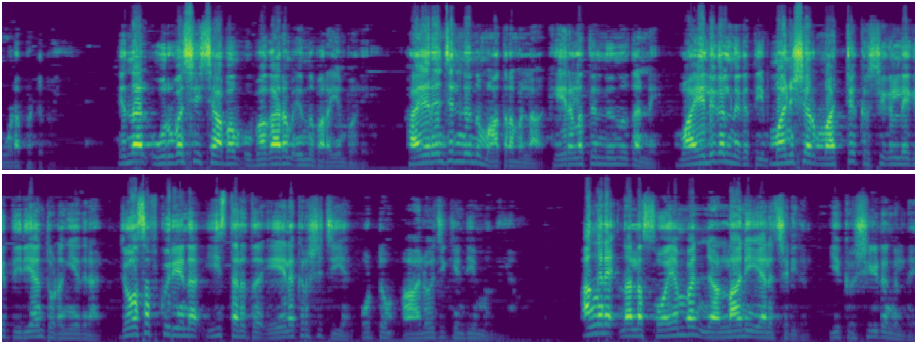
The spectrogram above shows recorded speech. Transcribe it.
മൂടപ്പെട്ടു പോയി. എന്നാൽ ഉർവശി ശാപം ഉപകാരം എന്ന് പറയും പോലെ ഹൈറേഞ്ചിൽ നിന്ന് മാത്രമല്ല കേരളത്തിൽ നിന്ന് തന്നെ വയലുകൾ നികത്തി മനുഷ്യർ മറ്റ് കൃഷികളിലേക്ക് തിരിയാൻ തുടങ്ങിയതിനാൽ ജോസഫ് കുര്യന് ഈ സ്ഥലത്ത് ഏലകൃഷി ചെയ്യാൻ ഒട്ടും ആലോചിക്കേണ്ടിയും വന്നില്ല. അങ്ങനെ നല്ല സ്വയംഭൻ ഞള്ളാനി ഏലച്ചെടികൾ ഈ കൃഷിയിടങ്ങളുടെ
